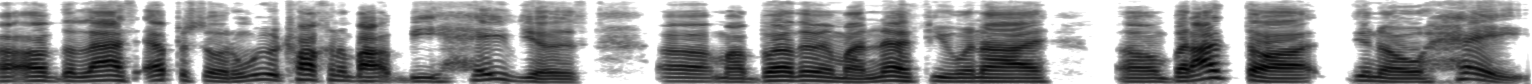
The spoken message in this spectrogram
uh, of the last episode, and we were talking about behaviors, uh, my brother and my nephew and I. Um, but I thought, you know, hey,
